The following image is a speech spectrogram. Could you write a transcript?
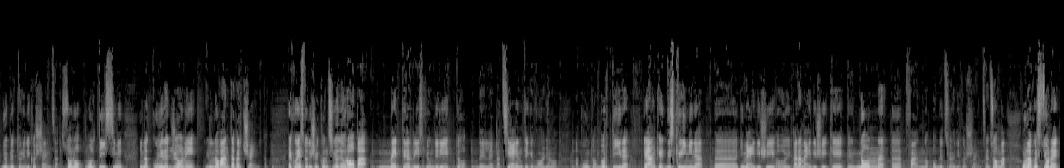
gli obiettori di coscienza sono moltissimi, in alcune regioni il 90%. E questo, dice il Consiglio d'Europa, mette a rischio un diritto delle pazienti che vogliono appunto abortire e anche discrimina eh, i medici o i paramedici che eh, non eh, fanno obiezione di coscienza. Insomma, una questione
